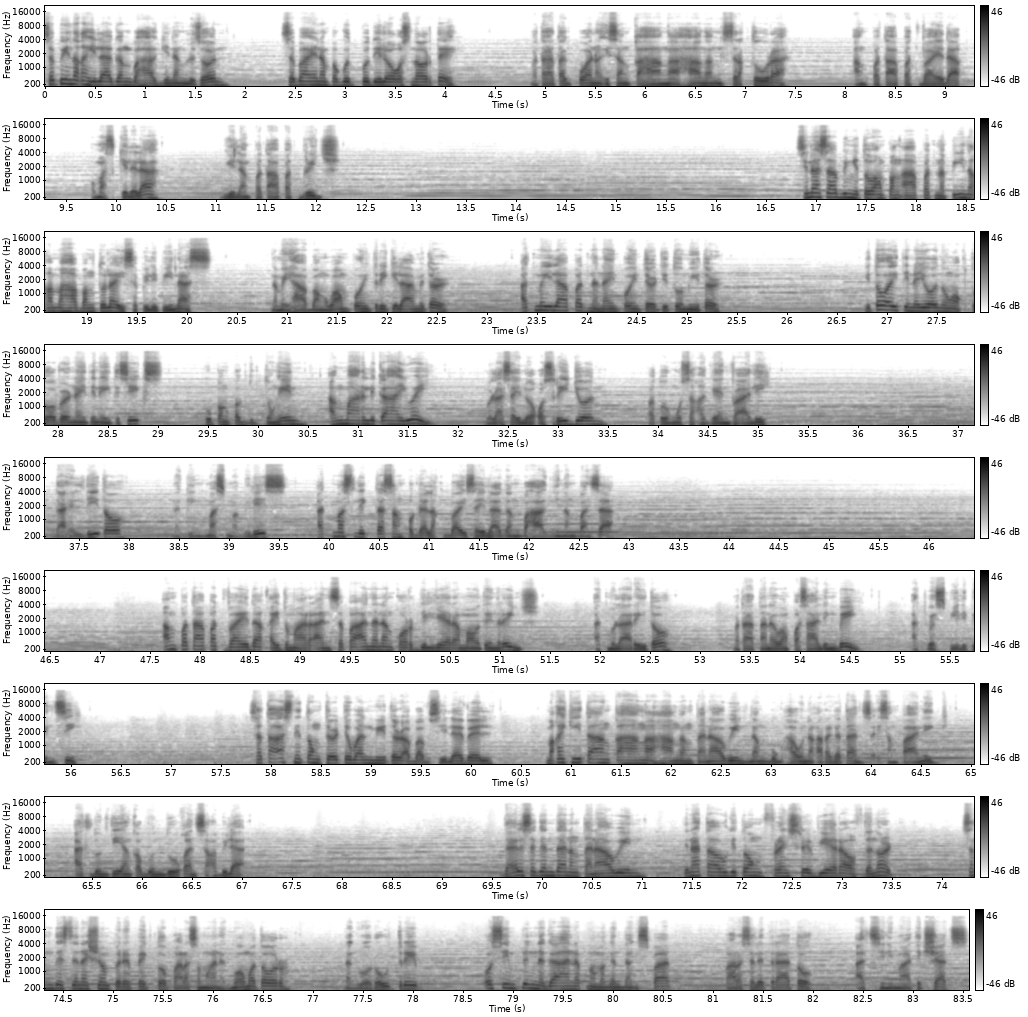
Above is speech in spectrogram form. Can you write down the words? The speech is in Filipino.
sa pinakahilagang bahagi ng Luzon, sa bayan ng Pagudpud, Ilocos Norte. Matatagpuan ang isang kahanga-hangang istruktura, ang Patapat Viaduct o mas kilala bilang Patapat Bridge. Sinasabing ito ang pang-apat na pinakamahabang tulay sa Pilipinas na may habang 1.3 kilometer at may lapad na 9.32 meter. Ito ay tinayo noong October 1986 upang pagdugtungin ang Maharlika Highway mula sa Ilocos Region patungo sa Cagayan Valley. Dahil dito, naging mas mabilis at mas ligtas ang paglalakbay sa ilagang bahagi ng bansa. Ang Patapat Viaduct ay dumaraan sa paanan ng Cordillera Mountain Range at mula rito, matatanaw ang Pasaling Bay at West Philippine Sea. Sa taas nitong 31 meter above sea level, makikita ang kahanga-hangang tanawin ng bughaw na karagatan sa isang panig at lunti ang kabundukan sa kabila. Dahil sa ganda ng tanawin, tinatawag itong French Riviera of the North, isang destinasyong perepekto para sa mga nagmomotor, nagro-road trip o simpleng naghahanap ng magandang spot para sa litrato at cinematic shots.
